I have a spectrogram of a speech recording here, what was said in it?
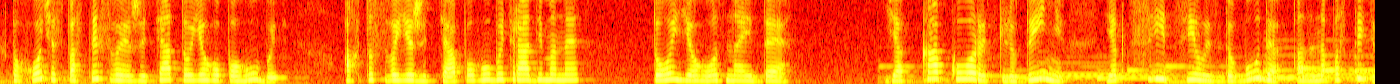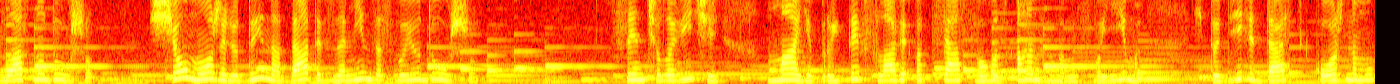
Хто хоче спасти своє життя, то його погубить, а хто своє життя погубить раді мене, той його знайде. Яка користь людині, як світ цілий здобуде, а занапастить власну душу? Що може людина дати взамін за свою душу? Син чоловічий має прийти в славі Отця свого з ангелами своїми, і тоді віддасть кожному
